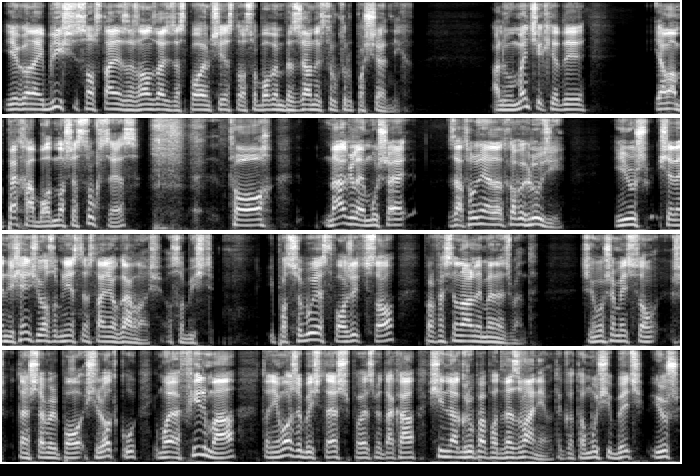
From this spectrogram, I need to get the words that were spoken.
i jego najbliżsi są w stanie zarządzać zespołem 30-osobowym bez żadnych struktur pośrednich. Ale w momencie, kiedy ja mam pecha, bo odnoszę sukces, to nagle muszę zatrudniać dodatkowych ludzi. I już 70 osób nie jestem w stanie ogarnąć osobiście. I potrzebuję stworzyć co? Profesjonalny management. Czyli muszę mieć tą, ten szczebel po środku i moja firma to nie może być też, powiedzmy, taka silna grupa pod wezwaniem, tylko to musi być już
